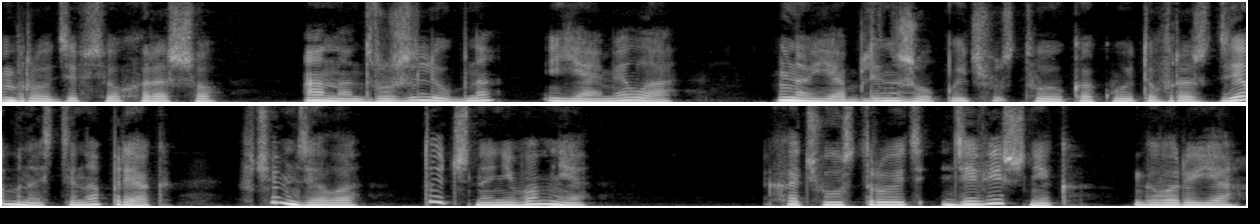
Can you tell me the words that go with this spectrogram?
Вроде все хорошо. Она дружелюбна, я мила. Но я, блин, жопой чувствую какую-то враждебность и напряг. В чем дело? Точно не во мне. «Хочу устроить девишник, говорю я.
